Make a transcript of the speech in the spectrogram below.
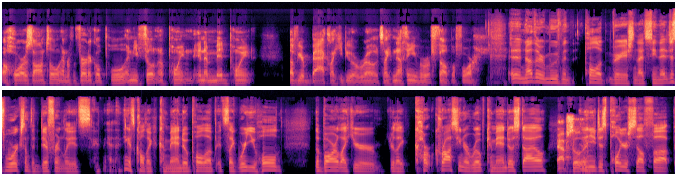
a horizontal and a vertical pull, and you feel it in a point in a midpoint of your back like you do a row. It's like nothing you've ever felt before. And another movement pull up variation that I've seen that it just works something differently. It's I think it's called like a commando pull up. It's like where you hold the bar like you're you're like crossing a rope commando style. Absolutely. And then you just pull yourself up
